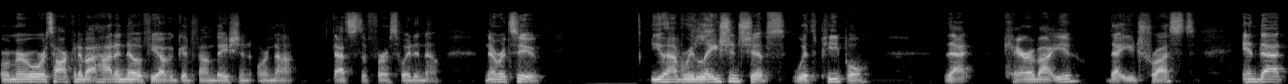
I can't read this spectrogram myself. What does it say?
remember we're talking about how to know if you have a good foundation or not. That's the first way to know. Number two, you have relationships with people that care about you, that you trust, and that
